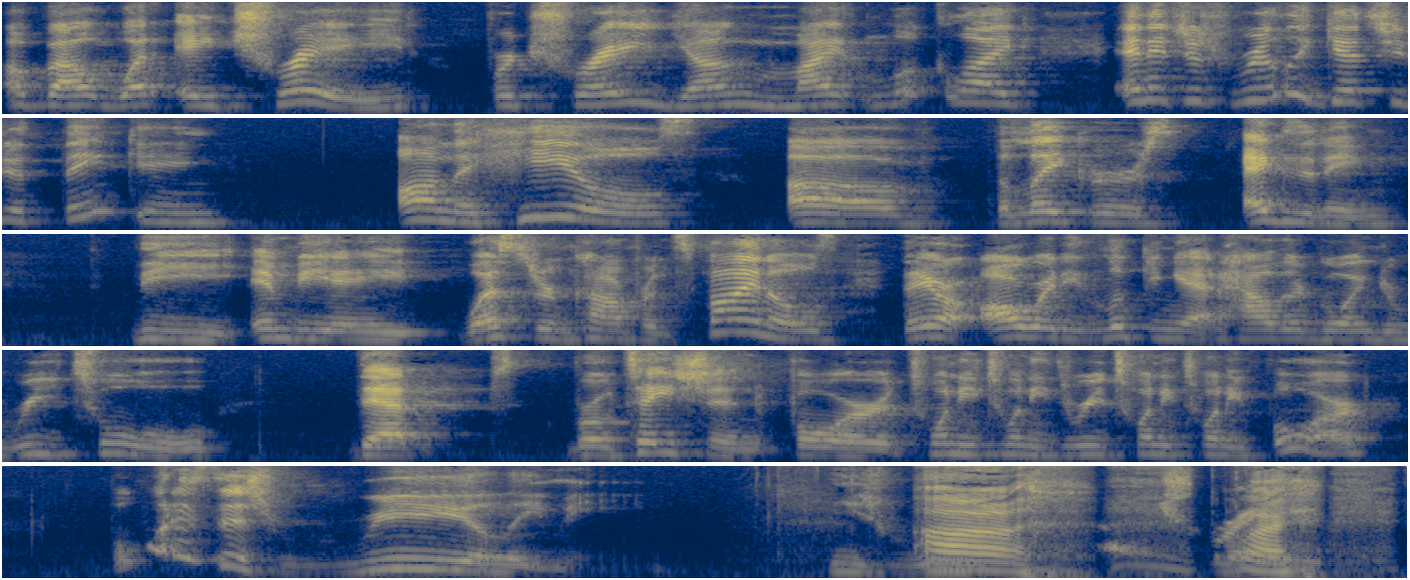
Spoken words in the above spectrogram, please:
about what a trade for Trae Young might look like. And it just really gets you to thinking on the heels of the Lakers exiting the NBA Western Conference Finals, they are already looking at how they're going to retool that rotation for 2023 2024. But what does this really mean? These uh, right.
